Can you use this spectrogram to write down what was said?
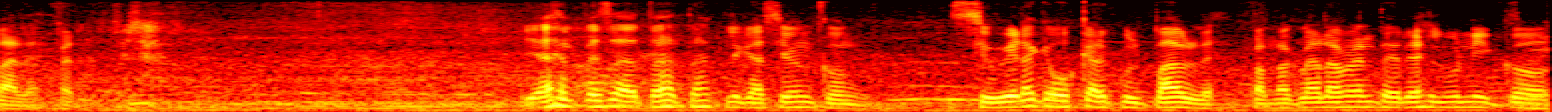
vale, espera, espera. Ya has empezado toda esta explicación con si hubiera que buscar culpables, cuando claramente eres el único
